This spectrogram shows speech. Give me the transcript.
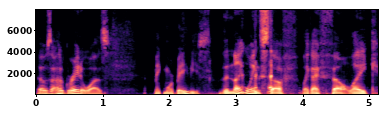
That was how great it was. Make more babies. The Nightwing stuff, like I felt like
